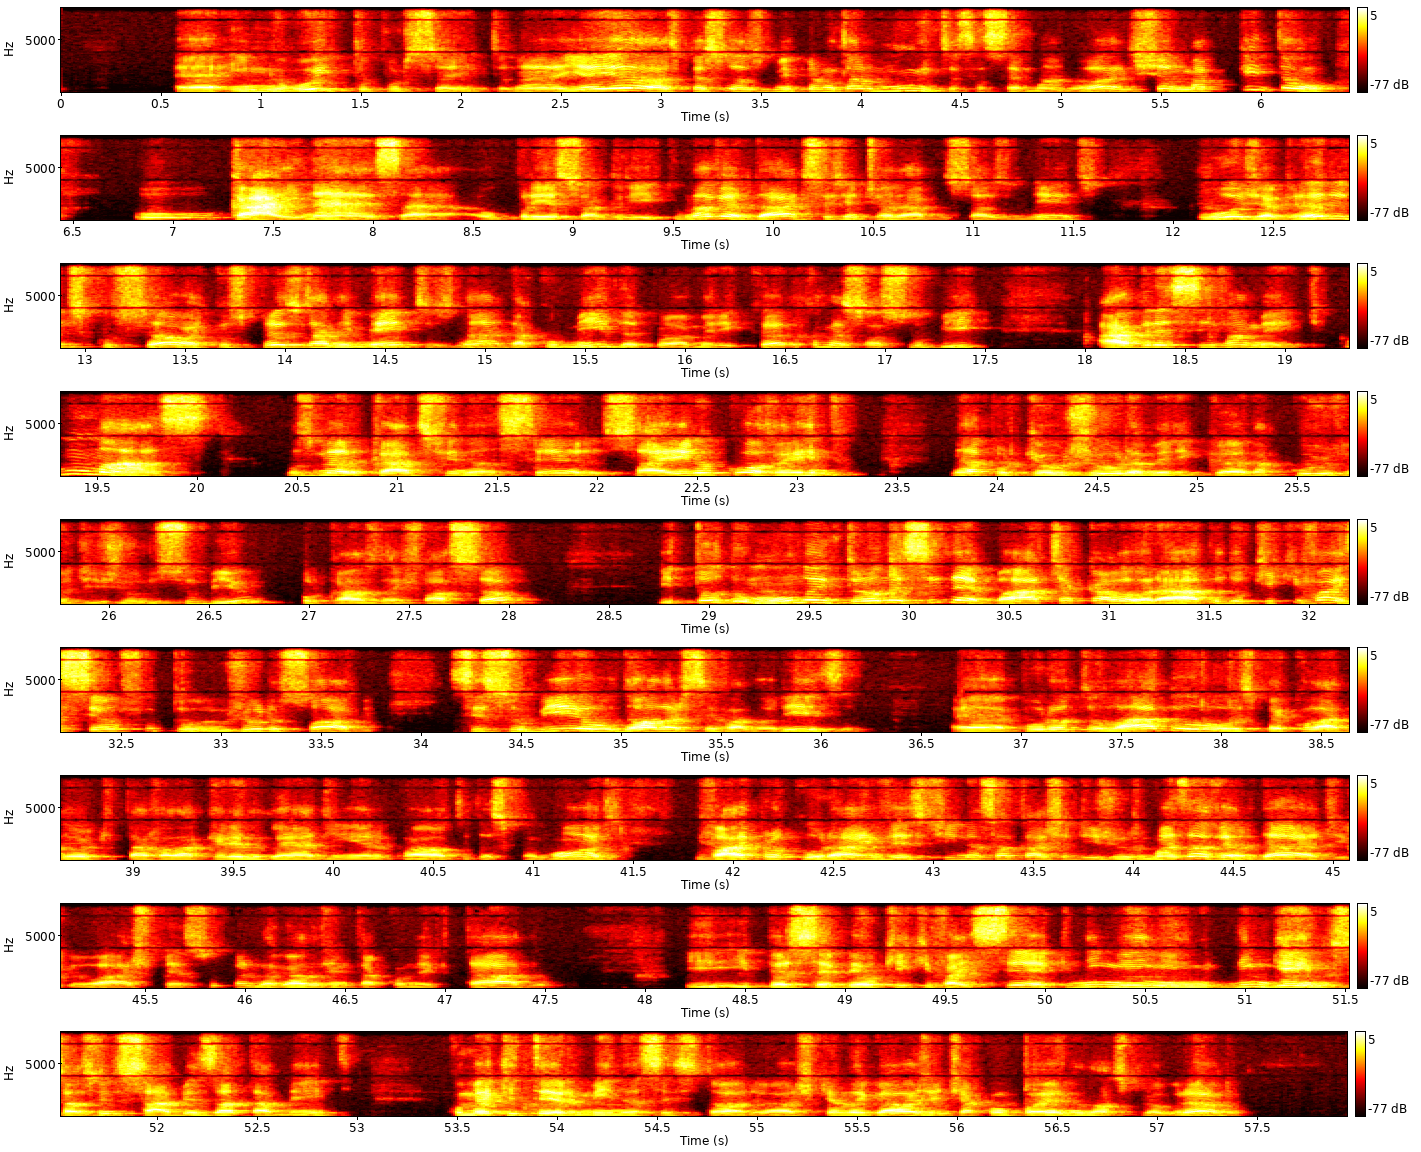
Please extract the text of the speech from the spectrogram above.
é, em 8%. Né? E aí as pessoas me perguntaram muito essa semana, ah, Alexandre, mas por que então o, cai né, essa, o preço agrícola? Na verdade, se a gente olhar para os Estados Unidos, Hoje, a grande discussão é que os preços de alimentos, né, da comida para o americano, começou a subir agressivamente. Mas os mercados financeiros saíram correndo, né, porque o juro americano, a curva de juros subiu por causa da inflação, e todo mundo entrou nesse debate acalorado do que, que vai ser o futuro. O juro sobe, se subir, o dólar se valoriza. É, por outro lado, o especulador que estava lá querendo ganhar dinheiro com a alta das commodities vai procurar investir nessa taxa de juros. Mas a verdade, eu acho que é super legal a gente estar conectado e, e perceber o que, que vai ser, é que ninguém, ninguém nos Estados Unidos sabe exatamente como é que termina essa história. Eu acho que é legal a gente acompanhando o nosso programa,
